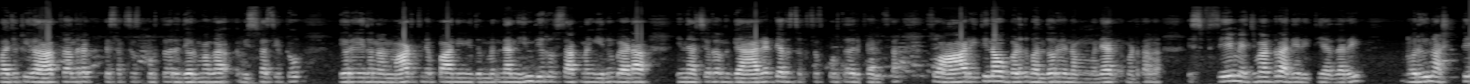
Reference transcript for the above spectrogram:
ಪಾಸಿಟಿವ್ ಆಯ್ತು ಅಂದ್ರೆ ಸಕ್ಸಸ್ ಕೊಡ್ತಾರೆ ದೇವ್ರ ಮಗ ವಿಶ್ವಾಸ ಇಟ್ಟು, ದೇವ್ರೆ ಇದು ನಾನು ಮಾಡ್ತೀನಪ್ಪ, ನೀವು ಇದನ್ನ ನಾನು ಹಿಂದಿರೋ ಸಾಕು, ನಂಗೆ ಏನು ಬೇಡ ಇನ್ನು ಒಂದು ಗ್ಯಾರಂಟಿ ಅದು ಸಕ್ಸಸ್ ಕೊಡ್ತದೆ ಫ್ರೆಂಡ್ಸ ಸೊ ಆ ರೀತಿ ನಾವು ಬೆಳೆದು ಬಂದವ್ರಿ ನಮ್ಮ ಮನ್ಯಾಗ ಮಾಡಿದಾಗ ಸೇಮ್ ಯಜಮಾನ್ರು ಅದೇ ರೀತಿ ಅದ ರೀ ಅವ್ರಿಗೂ ಅಷ್ಟೇ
